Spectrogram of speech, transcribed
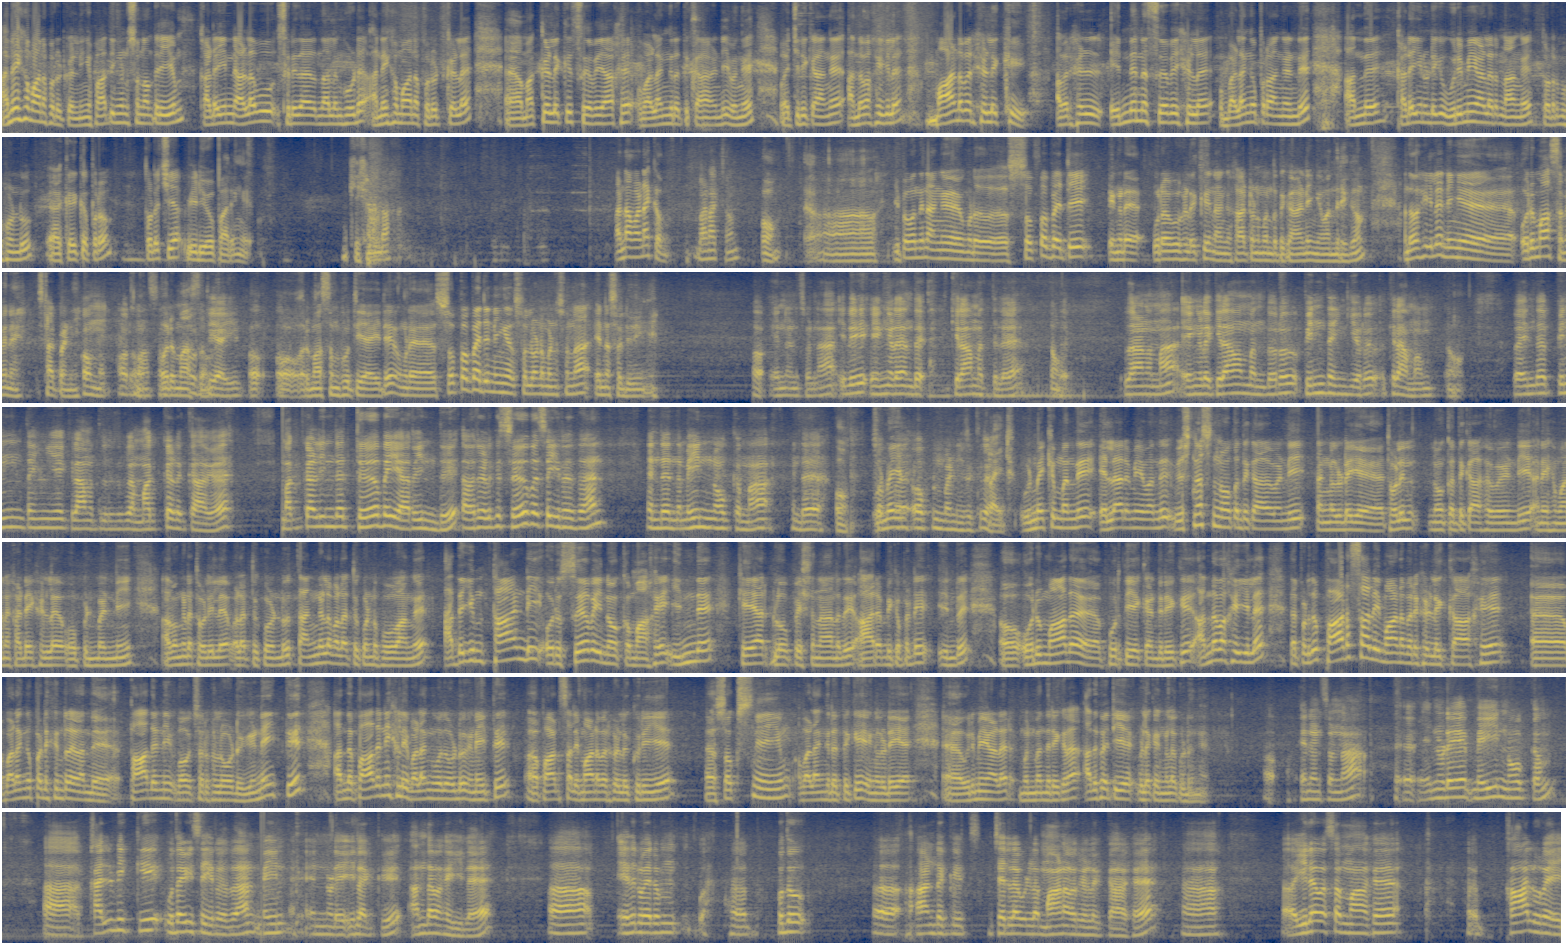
அநேகமான பொருட்கள். நீங்கள் பார்த்தீங்கன்னு சொன்னால் தெரியும் கடையின் அளவு சிறிதாக இருந்தாலும் கூட அநேகமான பொருட்களை அஹ், மக்களுக்கு சேவையாக வழங்குறதுக்காண்டி இவங்க வச்சிருக்காங்க. அந்த வகையில் மாணவர்களுக்கு அவர்கள் என்னென்ன சேவைகளை வழங்க போகிறாங்கன்னு அந்த கடையினுடைய உரிமையாளர் நாங்கள் தொடர்பு கொண்டு கேட்க போகிறோம் தொடர்ச்சியாக வீடியோ பாருங்கள் ஓகே அண்ணா வணக்கம். வணக்கம். ஓ இப்போ வந்து நாங்கள் உங்களோட சொப்பை பற்றி எங்களோட உறவுகளுக்கு நாங்கள் காட்டணுன்றதுக்காக இங்கே வந்திருக்கோம். அந்த வகையில் நீங்கள் ஒரு மாதம் என்ன ஸ்டார்ட் பண்ணி? ஒரு மாதம் ஒரு மாதம் ஓ ஓ ஒரு மாதம் பூர்த்தி ஆகிட்டு உங்களோட சொப்பை பற்றி நீங்கள் சொல்லணும்னு சொன்னால் என்ன சொல்லுவீங்க? ஓ என்னன்னு சொன்னா இது எங்களோட அந்த கிராமத்துல உதாரணமா எங்களோட கிராமம் வந்து ஒரு பின்தங்கிய ஒரு கிராமம். ஓ. இப்ப இந்த பின்தங்கிய கிராமத்தில் இருக்கிற மக்களுக்காக மக்களின் தேவை அறிந்து அவர்களுக்கு சேவை செய்கிறது தான் இந்த மெயின் நோக்கமா இந்த ஓ உண்மையில் ஓப்பன் பண்ணியிருக்கிறேன். ரைட் உண்மைக்கும் வந்து எல்லாருமே வந்து பிஸ்னஸ் நோக்கத்துக்காக வேண்டி தங்களுடைய தொழில் நோக்கத்துக்காக வேண்டி அநேகமான கடைகளை ஓப்பன் பண்ணி அவங்களோட தொழிலை வளர்த்து கொண்டு தங்களை வளர்த்து கொண்டு போவாங்க. அதையும் தாண்டி ஒரு சேவை நோக்கமாக இந்த கேஆர் குளோபேஷன் ஆனது ஆரம்பிக்கப்பட்டு இன்று ஒரு மாத பூர்த்தியை கண்டிருக்கு. அந்த வகையில் தற்பொழுது பாடசாலை மாணவர்களுக்காக வழங்கப்படுகின்ற அந்த பாதணி வவுச்சர்களோடு இணைத்து அந்த பாதணிகளை வழங்குவதோடு இணைத்து பாடசாலை மாணவர்களுக்குரிய சொக்ஸ்னையும் வழங்குறதுக்கு எங்களுடைய உரிமையாளர் முன்வந்திருக்கிறார். அது பற்றிய விளக்கங்களை கொடுங்க. என்னன்னு சொன்னால் என்னுடைய மெயின் நோக்கம் கல்விக்கு உதவி செய்கிறது தான் மெயின் என்னுடைய இலக்கு. அந்த வகையில் எதிர்வரும் புது ஆண்டுக்கு செல்ல உள்ள மாணவர்களுக்காக இலவசமாக ஆஹ், காலுறை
